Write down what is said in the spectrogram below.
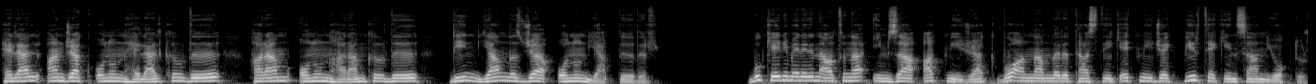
Helal ancak onun helal kıldığı, haram onun haram kıldığı, din yalnızca onun yaptığıdır. Bu kelimelerin altına imza atmayacak, bu anlamları tasdik etmeyecek bir tek insan yoktur.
